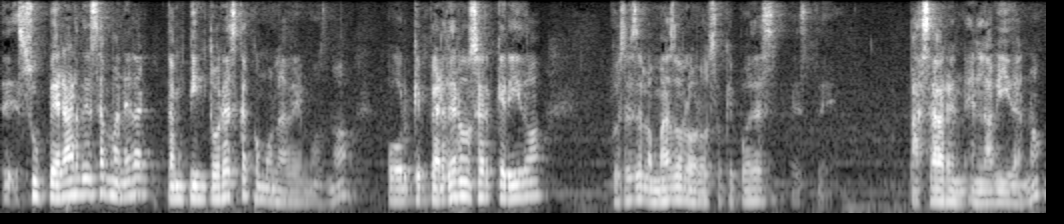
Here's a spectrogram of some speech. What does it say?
eh, superar de esa manera tan pintoresca como la vemos, ¿no? Porque perder un ser querido, pues es de lo más doloroso que puedes este, pasar en, en la vida, ¿no?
